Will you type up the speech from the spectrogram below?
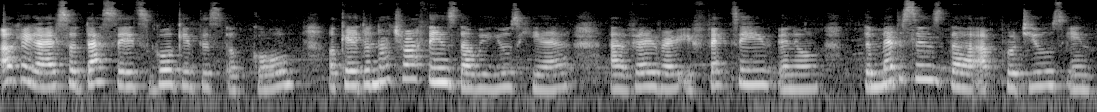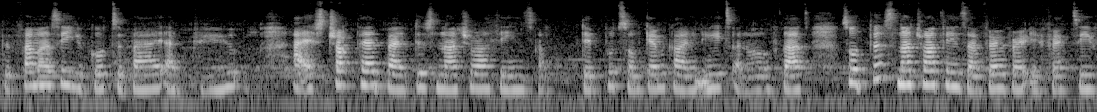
Okay guys so that's it. Go give this a go. Okay the natural things that we use here are very very effective you know the medicines that are produced in the pharmacy you go to buy are, are extracted by these natural things um, they put some chemical in it and all of that. So these natural things are very very effective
